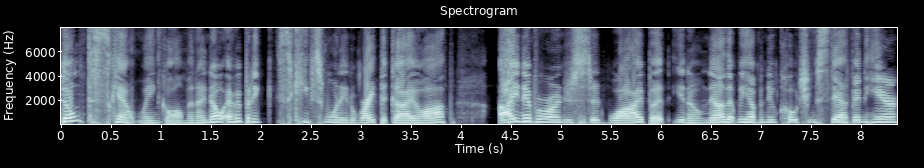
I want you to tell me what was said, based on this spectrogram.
don't discount Wayne Gallman. I know everybody keeps wanting to write the guy off. I never understood why, but you know, now that we have a new coaching staff in here,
